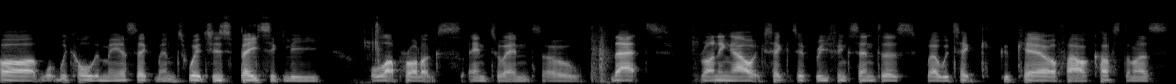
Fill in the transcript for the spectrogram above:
uh, what we call the EMEA segment, which is basically all our products end to end. So that's running our executive briefing centers where we take good care of our customers.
